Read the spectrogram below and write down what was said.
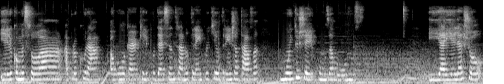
E ele começou a, a procurar algum lugar que ele pudesse entrar no trem, porque o trem já estava muito cheio com os alunos e aí ele achou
